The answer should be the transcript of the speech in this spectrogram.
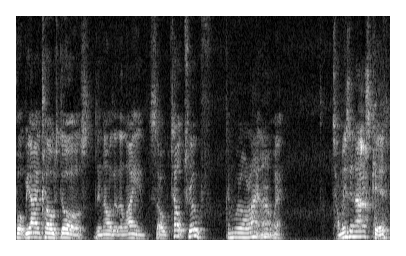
But behind closed doors, they know that they're lying. So tell truth, and we're all right, aren't we? Tommy's a nice kid.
